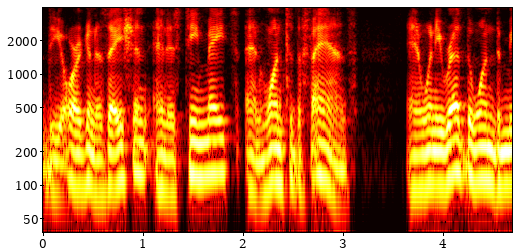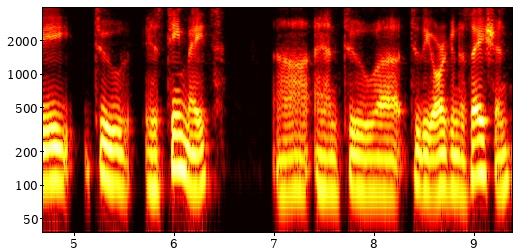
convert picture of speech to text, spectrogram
the organization and his teammates, and one to the fans. And when he read the one to me, to his teammates, uh, and to uh, to the organization,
